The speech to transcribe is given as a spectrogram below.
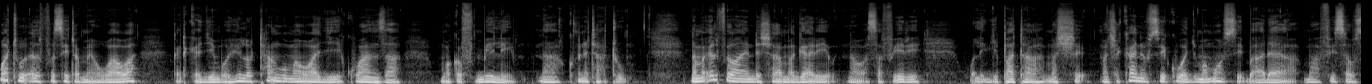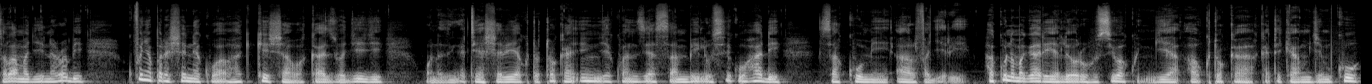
watu elfu sita wameuawa katika jimbo hilo tangu mauaji kuanza mwaka elfu mbili na kumi na tatu. Na maelfu ya waendesha magari na wasafiri walijipata mashakani usiku wa Jumamosi baada ya maafisa wa usalama jijini Nairobi kufanya operesheni ya kuwahakikisha wakazi wa jiji wanazingatia sheria kutotoka nje kuanzia saa mbili usiku hadi saa kumi alfajiri. Hakuna magari yaliyoruhusiwa kuingia au kutoka katika mji mkuu.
